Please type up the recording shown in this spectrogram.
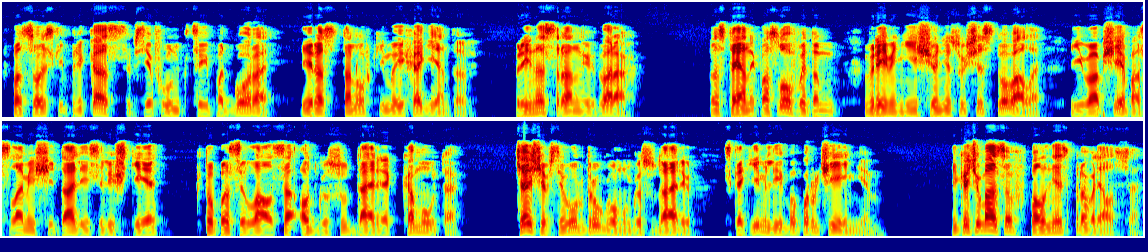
в посольский приказ все функции подбора и расстановки моих агентов при иностранных дворах. Постоянных послов в этом времени еще не существовало, и вообще послами считались лишь те, кто посылался от государя к кому-то, чаще всего к другому государю с каким-либо поручением. И Кочумасов вполне справлялся.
